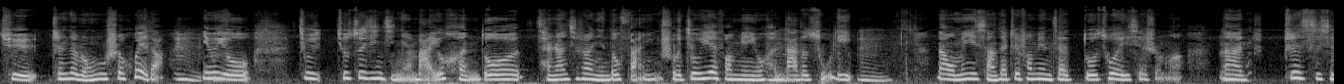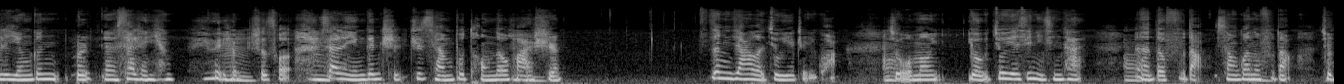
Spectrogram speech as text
去真的融入社会的。嗯因为有，就就最近几年吧，有很多残障青少年都反映说就业方面有很大的阻力。嗯那我们也想在这方面再多做一些什么。那这次夏令营跟不是呃夏令营，因为有说错了，夏令营跟之之前不同的话是增加了就业这一块儿，就我们有就业心理心态，嗯、的辅导相关的辅导，就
